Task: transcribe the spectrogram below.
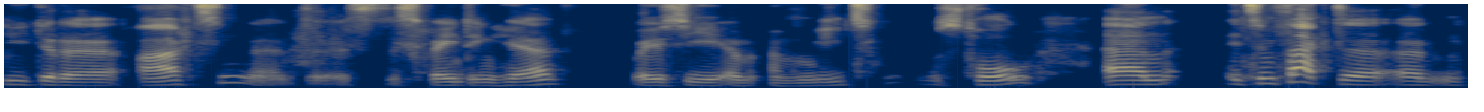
Peter uh. Uh, it's this painting here where you see a, a meat stall. And it's in fact uh, an,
